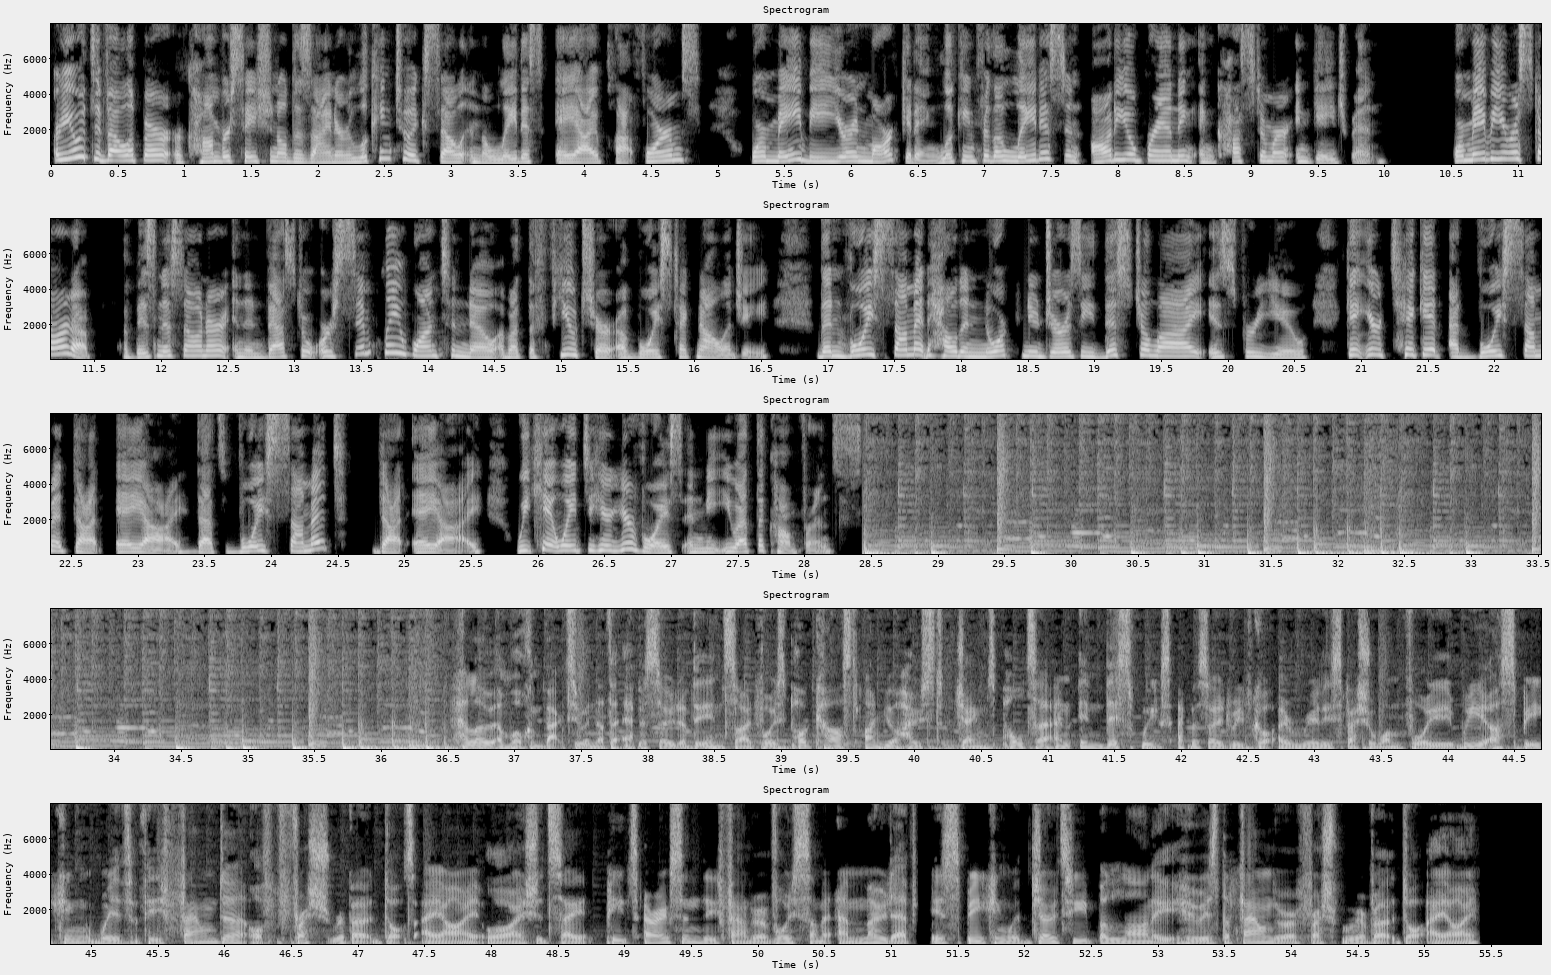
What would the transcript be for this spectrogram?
Are you a developer or conversational designer looking to excel in the latest AI platforms? Or maybe you're in marketing looking for the latest in audio branding and customer engagement. Or maybe you're a startup, a business owner, an investor, or simply want to know about the future of voice technology. Then Voice Summit held in Newark, New Jersey this July is for you. Get your ticket at voicesummit.ai. That's voicesummit.ai. We can't wait to hear your voice and meet you at the conference. Hello and welcome back to another episode of the Inside Voice podcast. I'm your host, James Poulter, and in this week's episode, we've got a really special one for you. We are speaking with the founder of FreshRiver.ai, or I should say, Pete Erickson, the founder of Voice Summit and Modev, is speaking with Jyoti Balani, who is the founder of FreshRiver.ai.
